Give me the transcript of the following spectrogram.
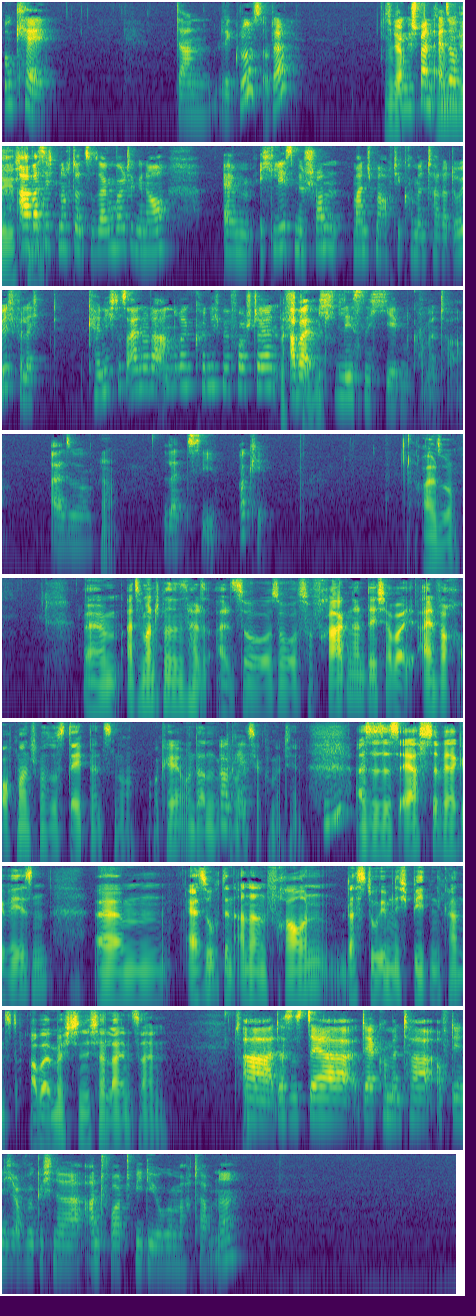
Okay. Dann leg los, oder? Ich ja, bin gespannt. Also, ah, was ich noch dazu sagen wollte, genau. Ähm, ich lese mir schon manchmal auch die Kommentare durch. Vielleicht kenne ich das ein oder andere, könnte ich mir vorstellen. Bestimmt. Aber ich lese nicht jeden Kommentar. Also. Ja. Let's see. Okay. Also, ähm, also manchmal sind es halt also so, so Fragen an dich, aber einfach auch manchmal so Statements nur, okay? Und dann können okay. wir das ja kommentieren. Mhm. Also das erste wäre gewesen, ähm, er sucht in anderen Frauen, dass du ihm nicht bieten kannst, aber er möchte nicht alleine sein. So. Ah, das ist der, der Kommentar, auf den ich auch wirklich eine Antwort-Video gemacht habe, ne?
